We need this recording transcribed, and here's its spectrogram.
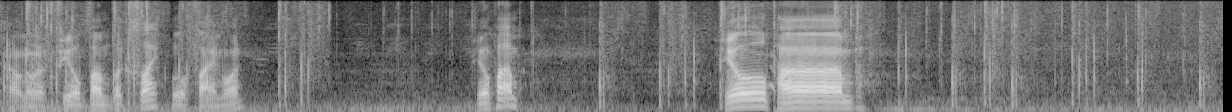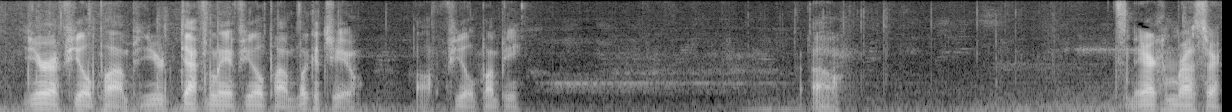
I don't know what a fuel pump looks like. We'll find one. Fuel pump. Fuel pump. You're a fuel pump. You're definitely a fuel pump. Look at you. Oh, fuel pumpy. Oh. It's an air compressor.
